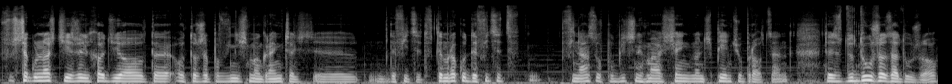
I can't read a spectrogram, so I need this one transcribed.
w szczególności jeżeli chodzi o, te, o to, że powinniśmy ograniczać yy, deficyt. W tym roku deficyt finansów publicznych ma sięgnąć 5%. To jest dużo za dużo,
